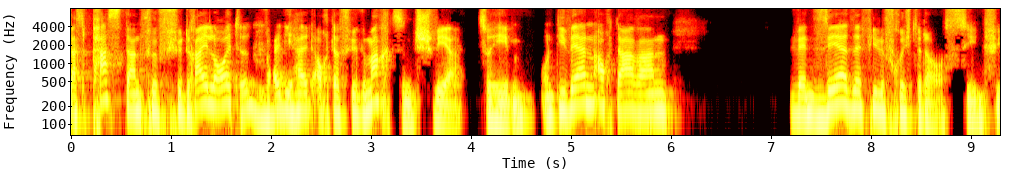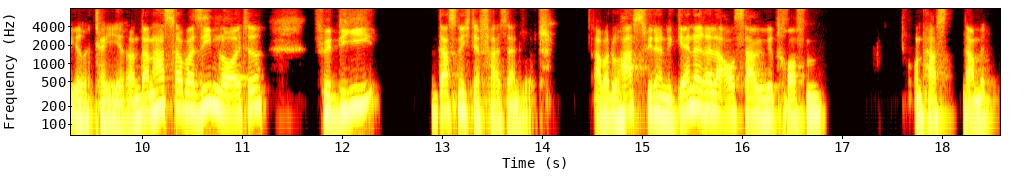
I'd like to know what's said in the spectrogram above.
das passt dann für, für drei Leute, weil die halt auch dafür gemacht sind, schwer zu heben. Und die werden auch daran werden sehr, sehr viele Früchte daraus ziehen für ihre Karriere. Und dann hast du aber sieben Leute, für die das nicht der Fall sein wird. Aber du hast wieder eine generelle Aussage getroffen und hast damit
